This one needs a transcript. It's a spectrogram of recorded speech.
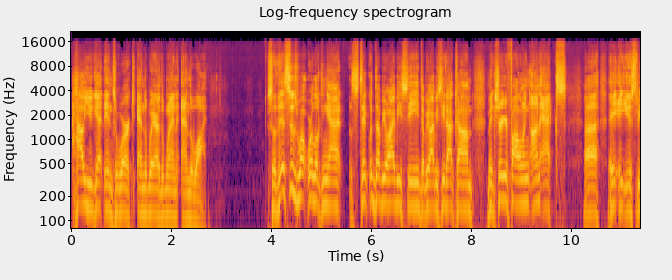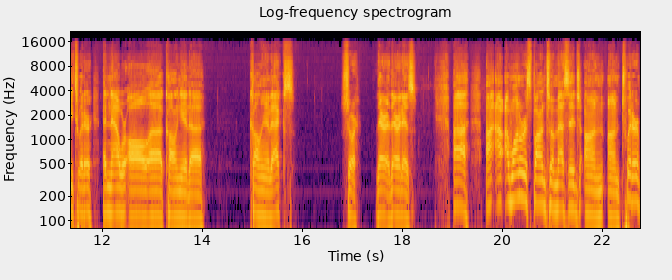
how you get into work and the where, the when, and the why. So this is what we're looking at. Stick with WIBC, WIBC.com. Make sure you're following on X. Uh, it, it, used to be Twitter, and now we're all uh, calling it uh, calling it X. Sure, there, there it is. Uh, I, I want to respond to a message on on Twitter,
